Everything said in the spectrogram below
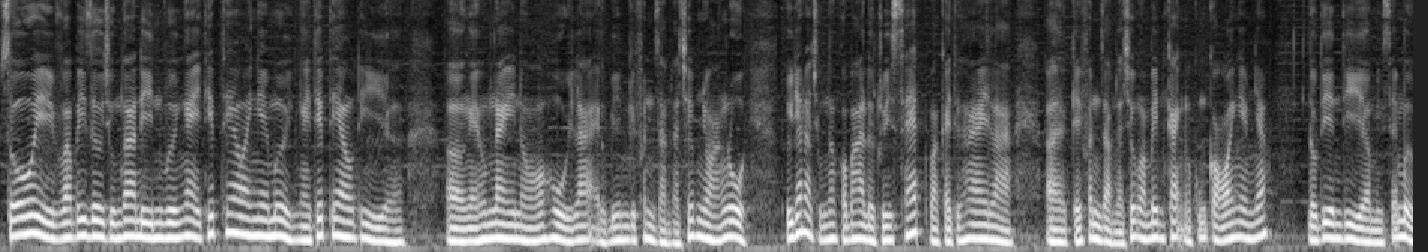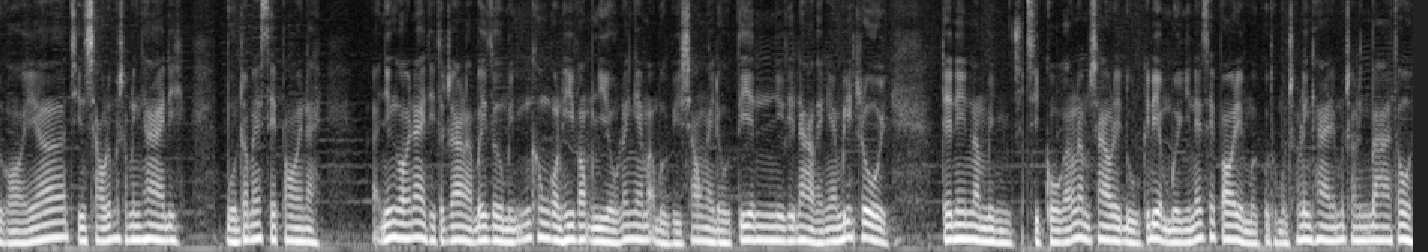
rồi và bây giờ chúng ta đến với ngày tiếp theo anh em ơi. Ngày tiếp theo thì uh, ngày hôm nay nó hồi lại ở bên cái phần giảm giá chớp nhoáng rồi. Thứ nhất là chúng ta có ba lượt reset và cái thứ hai là uh, cái phần giảm giá chớp nhoáng bên cạnh nó cũng có anh em nhé đầu tiên thì uh, mình sẽ mở gói uh, 96 đến 102 đi 400 SC point này. Những gói này thì thực ra là bây giờ mình cũng không còn hy vọng nhiều nữa anh em ạ bởi vì sau ngày đầu tiên như thế nào thì anh em biết rồi. Thế nên là mình chỉ cố gắng làm sao để đủ cái điểm 10.000 SC point để mở cầu thủ 102 đến 103 thôi.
